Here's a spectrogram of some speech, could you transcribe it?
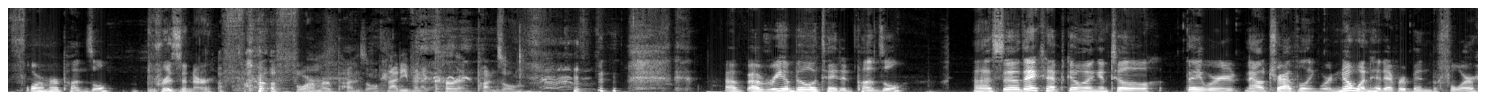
Former Punzel. prisoner. a former Punzel, not even a current Punzel. a, a rehabilitated Punzel. Uh, so they kept going until they were now traveling where no one had ever been before.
